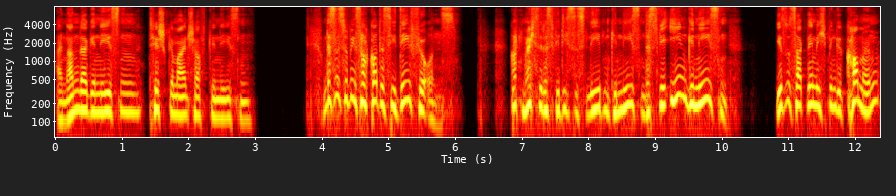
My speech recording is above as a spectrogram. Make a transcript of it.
Einander genießen, Tischgemeinschaft genießen. Und das ist übrigens auch Gottes Idee für uns. Gott möchte, dass wir dieses Leben genießen, dass wir ihn genießen. Jesus sagt nämlich, ich bin gekommen,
